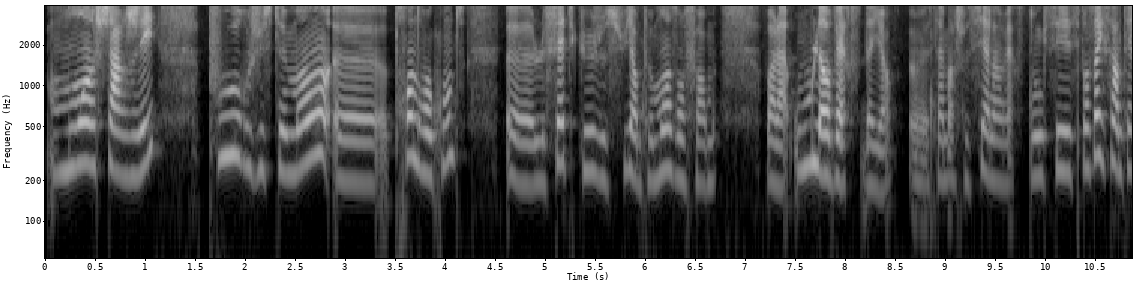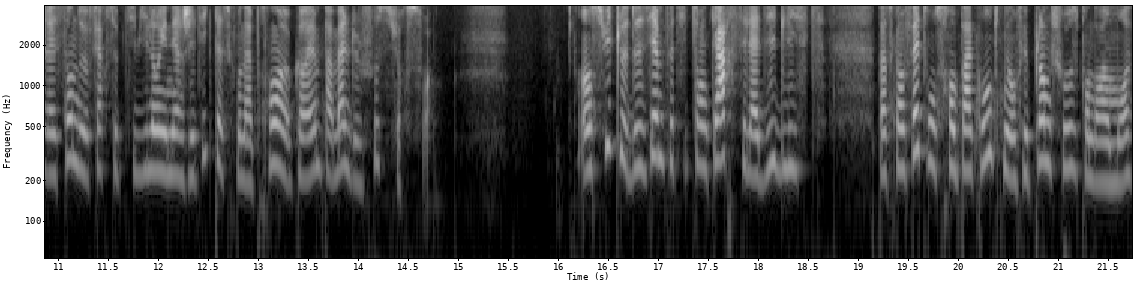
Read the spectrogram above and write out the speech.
moins chargés pour justement euh, prendre en compte euh, le fait que je suis un peu moins en forme. Voilà, ou l'inverse d'ailleurs, euh, ça marche aussi à l'inverse. Donc c'est pour ça que c'est intéressant de faire ce petit bilan énergétique parce qu'on apprend euh, quand même pas mal de choses sur soi. Ensuite, le deuxième petit encart, c'est la did list. Parce qu'en fait, on se rend pas compte, mais on fait plein de choses pendant un mois.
